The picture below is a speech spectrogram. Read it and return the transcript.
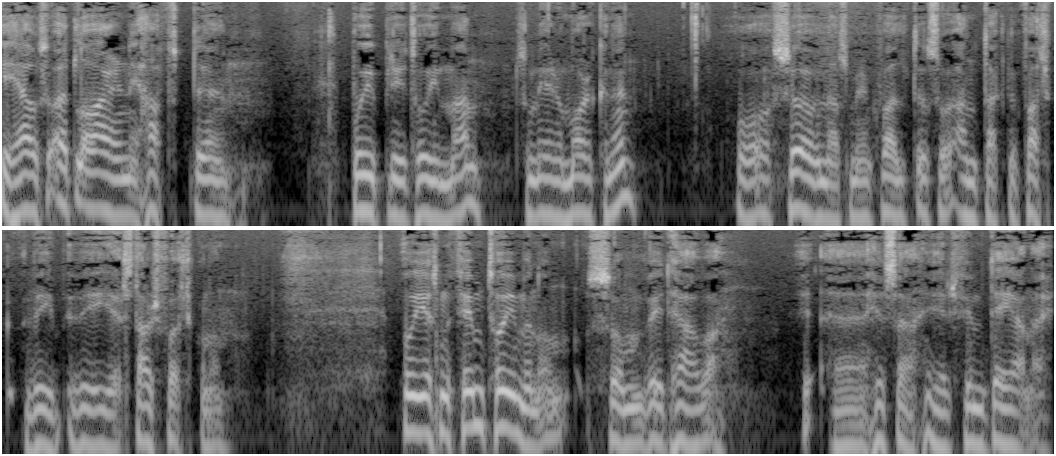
jeg har også alle årene haft uh, bøybli tøyman som er om morgenen og søvna som er en kvalitet og så antakte folk vi, vi starsfolkene, Og i sånne fem tøymen som vi har uh, hessa her fem dagene.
